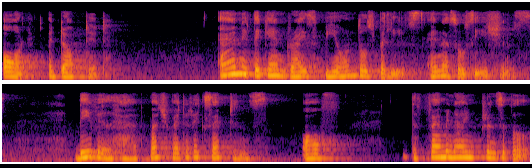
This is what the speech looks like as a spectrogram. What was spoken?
or adopted, and if they can rise beyond those beliefs and associations, they will have much better acceptance of the feminine principle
